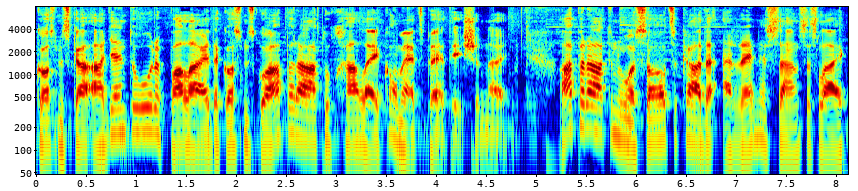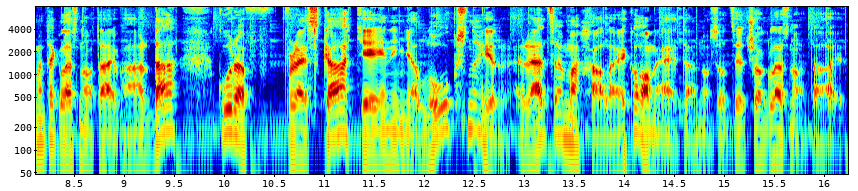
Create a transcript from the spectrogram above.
kosmiskā aģentūra palaida kosmisko aparātu Halei komētas pētīšanai. Aparātu nosauca kāda renesanses laikmeta gleznotāja vārdā, kura freskā ķēniņa lūksne ir redzama Halei komētā. Nosauciet šo gleznotāju.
